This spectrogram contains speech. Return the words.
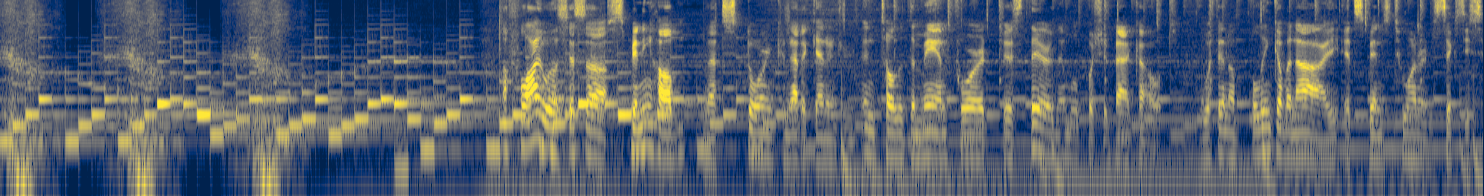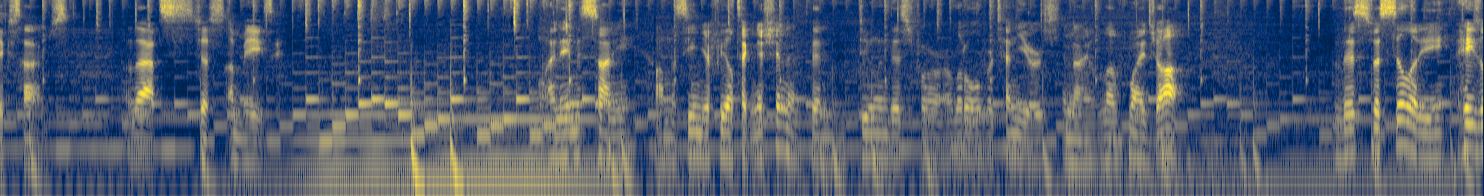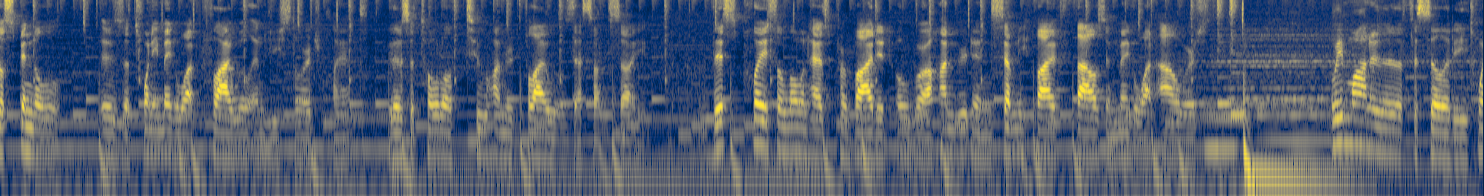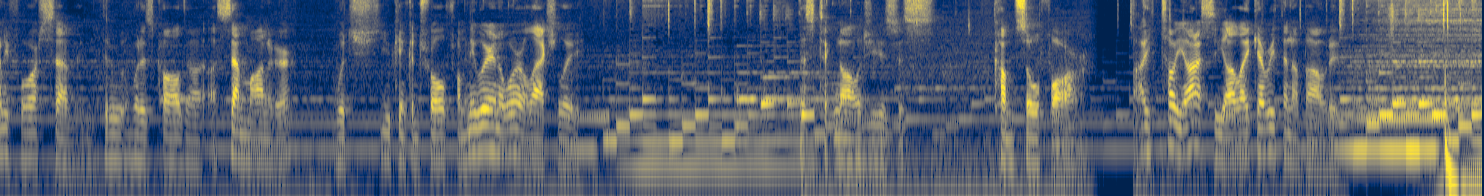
A flywheel is just a spinning hub that's storing kinetic energy. Until the demand for it is there, then we'll push it back out. Within a blink of an eye, it spins 266 times. That's just amazing. My name is Sunny. I'm a senior field technician. I've been doing this for a little over 10 years, and I love my job. This facility, Hazle Spindle, is a 20 megawatt flywheel energy storage plant. There's a total of 200 flywheels that's on site. This place alone has provided over 175,000 megawatt hours. We monitor the facility 24-7 through what is called a, a SEM monitor, which you can control from anywhere in the world actually. This technology has just come so far. I tell you honestly, I like everything about it.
